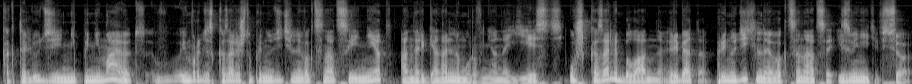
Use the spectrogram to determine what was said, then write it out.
как-то люди не понимают. Им вроде сказали, что принудительной вакцинации нет, а на региональном уровне она есть. Уж сказали бы, ладно, ребята, принудительная вакцинация вакцинация. Извините, все,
